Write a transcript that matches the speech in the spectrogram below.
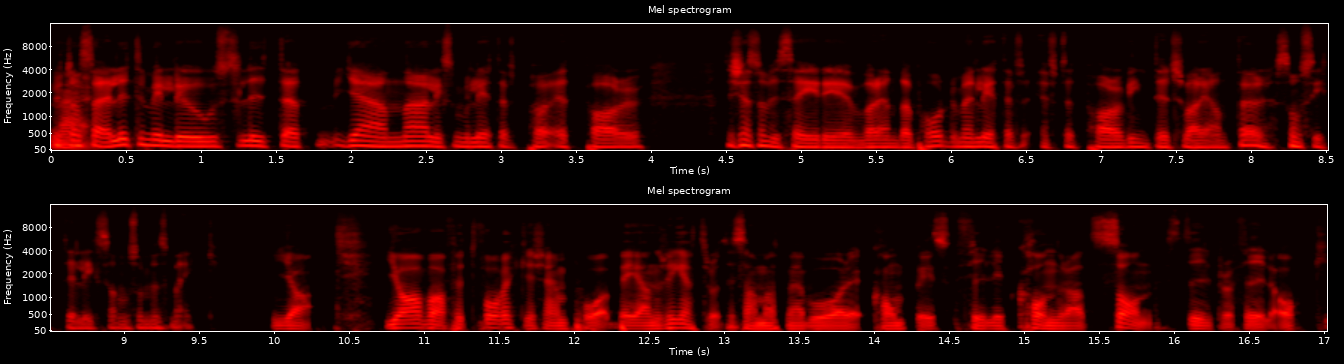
Utan så här, lite mer loose, lite, att- gärna liksom leta efter ett par, ett par, det känns som vi säger det i varenda podd, men leta efter- ett par vintage-varianter som sitter liksom som en smäck. Ja, jag var för två veckor sedan på Bejan Retro tillsammans med vår kompis Filip Konradsson, stilprofil och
